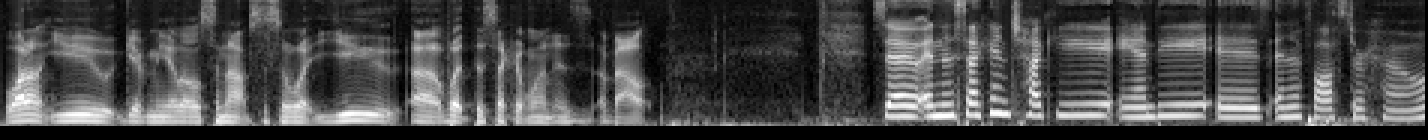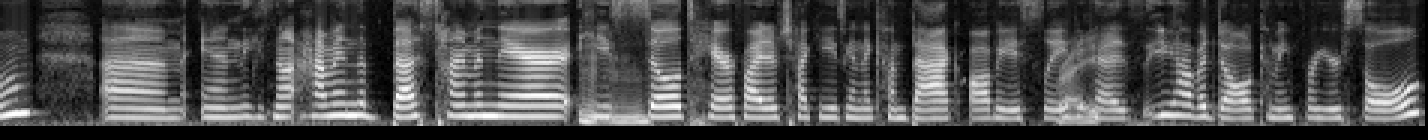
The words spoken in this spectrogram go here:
why don't you give me a little synopsis of what you uh, what the second one is about? So in the second Chucky, Andy is in a foster home. Um, and he's not having the best time in there. He's Mm-mm. still terrified of Chucky is going to come back, obviously, Right. because you have a doll coming for your soul.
